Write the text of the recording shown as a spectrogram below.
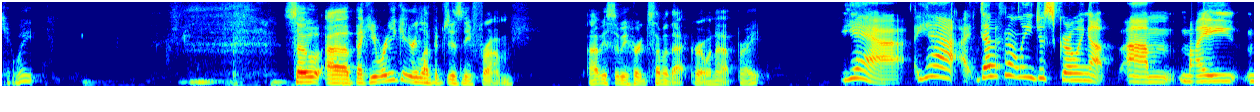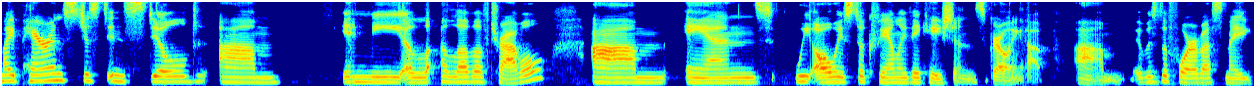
Can't wait. So, uh, Becky, where do you get your love of Disney from? Obviously, we heard some of that growing up, right? Yeah, yeah, definitely just growing up. Um my my parents just instilled um in me a, a love of travel. Um and we always took family vacations growing up. Um it was the four of us, my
